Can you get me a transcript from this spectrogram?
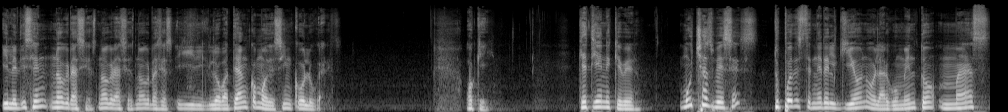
y le dicen, no gracias, no gracias, no gracias. Y lo batean como de cinco lugares. Ok, ¿qué tiene que ver? Muchas veces tú puedes tener el guion o el argumento más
